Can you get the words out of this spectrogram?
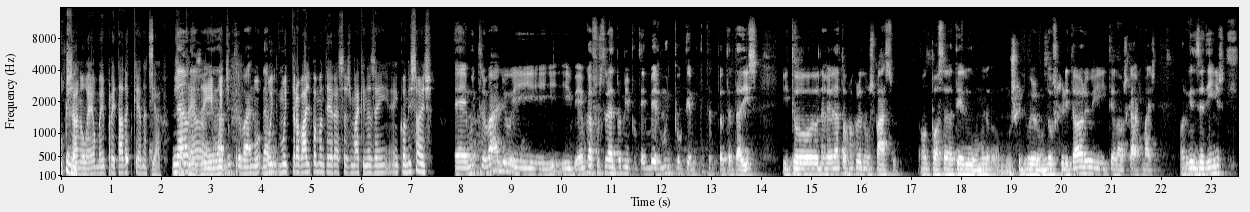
o que já não é uma empreitada pequena, Tiago. Já não, tens não, aí muito, muito, trabalho, muito, muito, muito, trabalho para manter essas máquinas em, em condições. é muito trabalho e, e, é um bocado frustrante para mim porque tenho mesmo muito pouco tempo para tratar disso e estou, na realidade, estou à procura de um espaço onde possa ter um, um, um novo escritório e ter lá os carros mais organizadinhos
